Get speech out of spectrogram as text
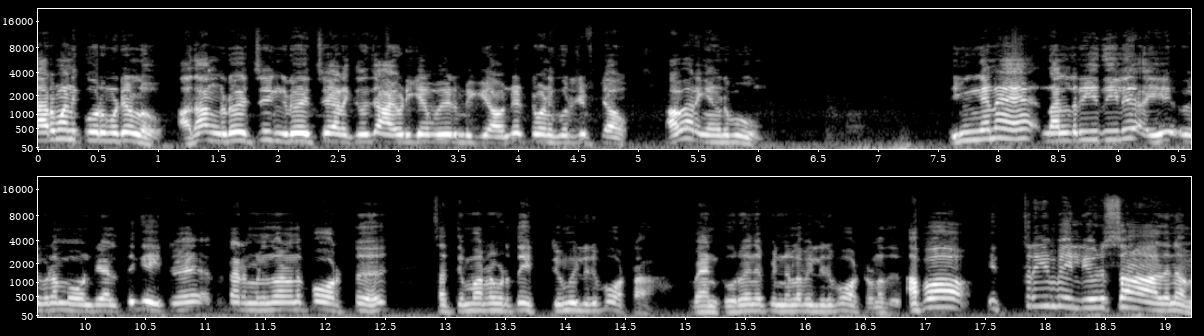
ആറ് മണിക്കൂറും കൂടി ഉള്ളൂ. അത് അങ്ങോട്ട് വെച്ച് ഇങ്ങോട്ട് വെച്ച് ഇടയ്ക്ക് ചായ കുടിക്കാൻ വീടുമ്പിക്കും അവന്റെ എട്ട് മണിക്കൂർ ഷിഫ്റ്റ് ആവും. അവൻ ഇറങ്ങി അങ്ങോട്ട് പോവും. ഇങ്ങനെ നല്ല രീതിയിൽ ഈ ഇവിടെ മോണ്ടിയാലത്ത് ഗേറ്റ് വേ ടെർമിനൽ എന്ന് പറയുന്ന പോർട്ട് സത്യം പറഞ്ഞ ഇവിടുത്തെ ഏറ്റവും വലിയൊരു പോർട്ടാ വാൻകൂർ കഴിഞ്ഞ പിന്നുള്ള വലിയൊരു പോർട്ടാണത് അപ്പോ ഇത്രയും വലിയൊരു സാധനം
